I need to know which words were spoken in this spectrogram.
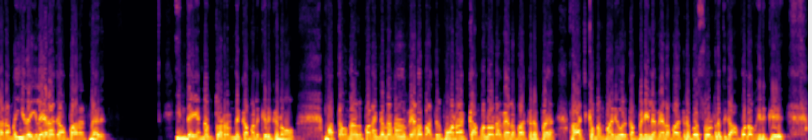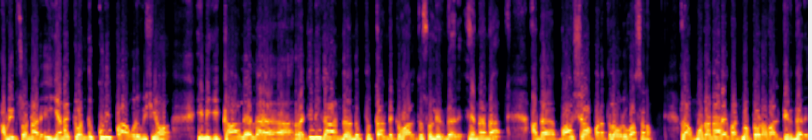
கடமை இதை இளையராஜாவும் பாராட்டினாரு. இந்த எண்ணம் தொடர்ந்து கமலுக்கு இருக்கணும். மற்றவங்க படங்கள்லாம் வேலை பார்த்துருப்போம். ஆனால் கமலோட வேலை பார்க்குறப்ப ராஜ்கமல் மாதிரி ஒரு கம்பெனியில் வேலை பார்க்குறப்ப சொல்கிறதுக்கு அவ்வளவு இருக்கு அப்படின்னு சொன்னார். எனக்கு வந்து குறிப்பாக ஒரு விஷயம். இன்னைக்கு காலையில் ரஜினிகாந்த் வந்து புத்தாண்டுக்கு வாழ்த்து சொல்லியிருந்தார். என்னன்னா அந்த பாஷா படத்தில் ஒரு வசனம். அதாவது முத நாளே வன்மத்தோட வாழ்த்தியிருந்தாரு.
